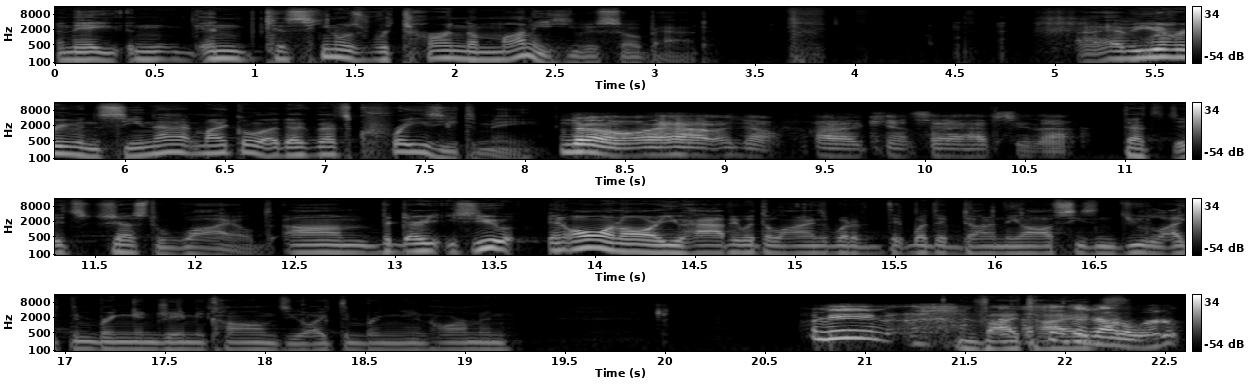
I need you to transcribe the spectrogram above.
and they and, and casinos returned the money. He was so bad. Uh, Have you ever even seen that, Michael? That, that's crazy to me. No, I have no. I can't say I have seen that. That's it's just wild. Um, but are you, so you in all in all, are you happy with the Lions? What have they, what they've done in the offseason? Do you like them bringing in Jamie Collins? Do you like them bringing in Harmon? I mean, I think they got a little.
